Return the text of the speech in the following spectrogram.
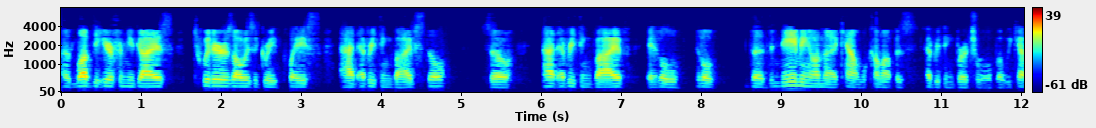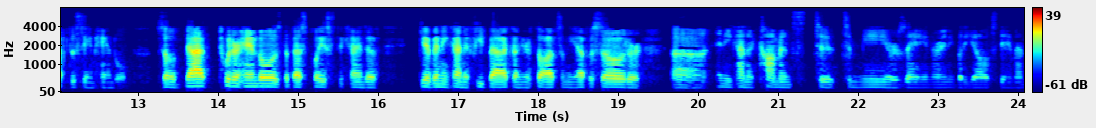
I'd love to hear from you guys. Twitter is always a great place at Everything Vive still. So at Everything Vive, it'll it'll the, the naming on the account will come up as everything virtual, but we kept the same handle. So that Twitter handle is the best place to kind of give any kind of feedback on your thoughts on the episode or uh, any kind of comments to, to me or Zane or anybody else, Damon.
